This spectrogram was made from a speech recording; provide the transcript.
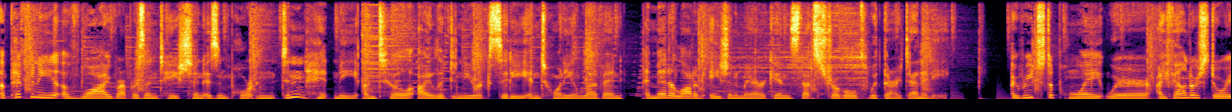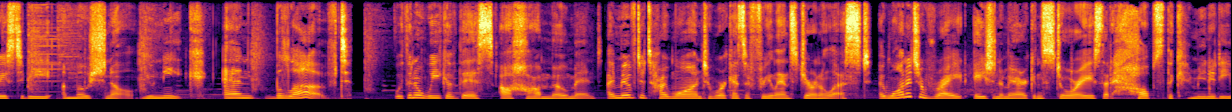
epiphany of why representation is important didn't hit me until I lived in New York City in 2011 and met a lot of Asian Americans that struggled with their identity. I reached a point where I found our stories to be emotional, unique, and beloved. Within a week of this aha moment, I moved to Taiwan to work as a freelance journalist. I wanted to write Asian American stories that helped the community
